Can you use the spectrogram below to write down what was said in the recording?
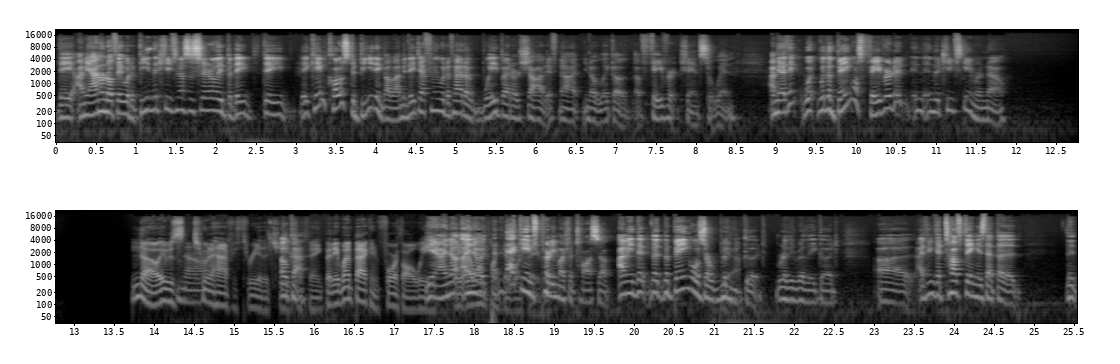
they. I mean, I don't know if they would have beaten the Chiefs necessarily, but they, they, they came close to beating them. I mean, they definitely would have had a way better shot, if not, you know, like a, a favorite chance to win. I mean, I think were, the Bengals favored in, in the Chiefs game or no? No, it was No. two and a half or three to the Chiefs, Okay. I think. But it went back and forth all week. Yeah, I know. They- I know. point That game's favored. pretty much a toss up. I mean, the, the the Bengals are really Yeah. good, really really good. Uh, I think the tough thing is that the the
